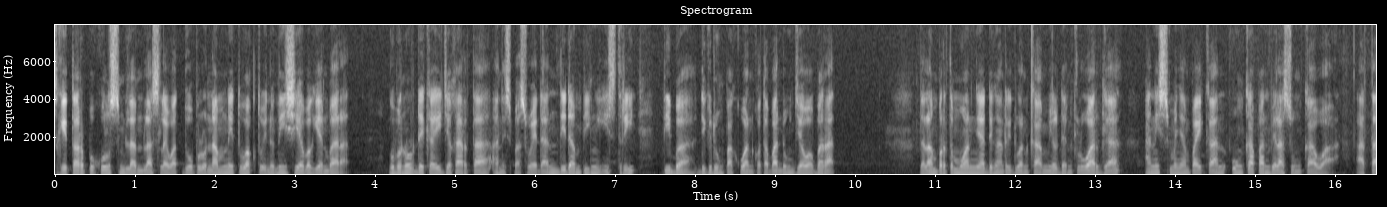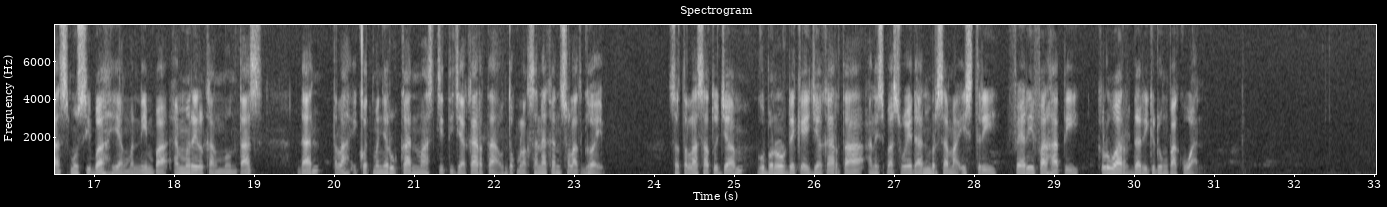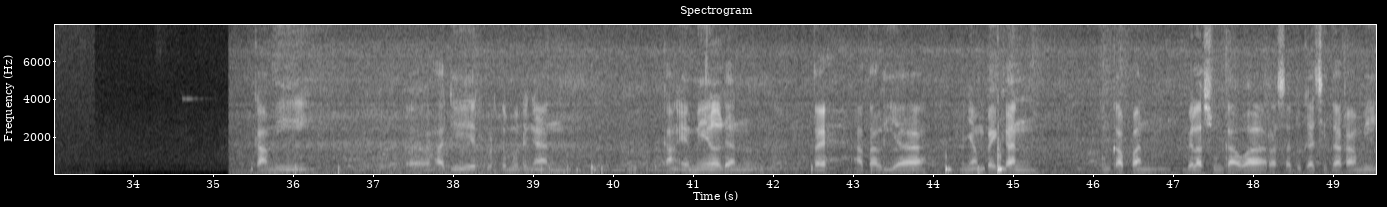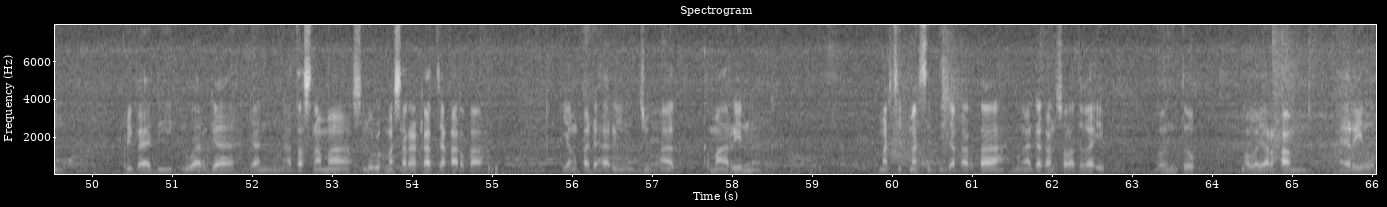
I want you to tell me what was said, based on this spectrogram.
Sekitar pukul 19 lewat 26 menit waktu Indonesia bagian Barat, Gubernur DKI Jakarta Anies Baswedan didampingi istri tiba di Gedung Pakuan Kota Bandung, Jawa Barat. Dalam pertemuannya dengan Ridwan Kamil dan keluarga, Anies menyampaikan ungkapan bela sungkawa atas musibah yang menimpa Emeril Kang Muntas dan telah ikut menyerukan masjid di Jakarta untuk melaksanakan sholat goib. Setelah satu jam, Gubernur DKI Jakarta Anies Baswedan bersama istri Ferry Farhati keluar dari gedung Pakuan. Kami uh, hadir bertemu dengan Kang Emil dan Teh Atalia menyampaikan ungkapan bela sungkawa, rasa duka cita kami pribadi, keluarga, dan atas nama seluruh masyarakat Jakarta yang pada hari Jumat kemarin masjid-masjid di Jakarta mengadakan sholat gaib untuk Allahyarham Eril.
